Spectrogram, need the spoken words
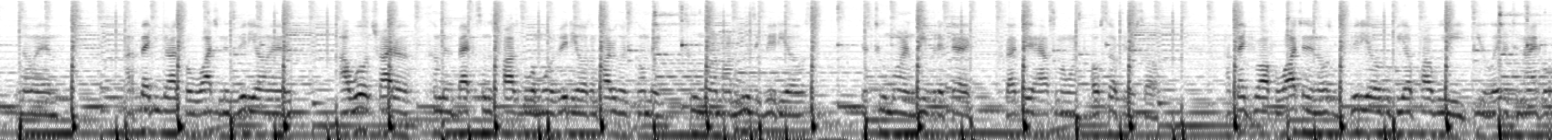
you know, and thank you guys for watching this video, and I will try to come back as soon as possible with more videos. I'm probably just gonna make two more of my music videos, just two more and leave it at that, because I did have some I wanted to post up here, so I thank you all for watching, and those videos will be up probably either later tonight or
